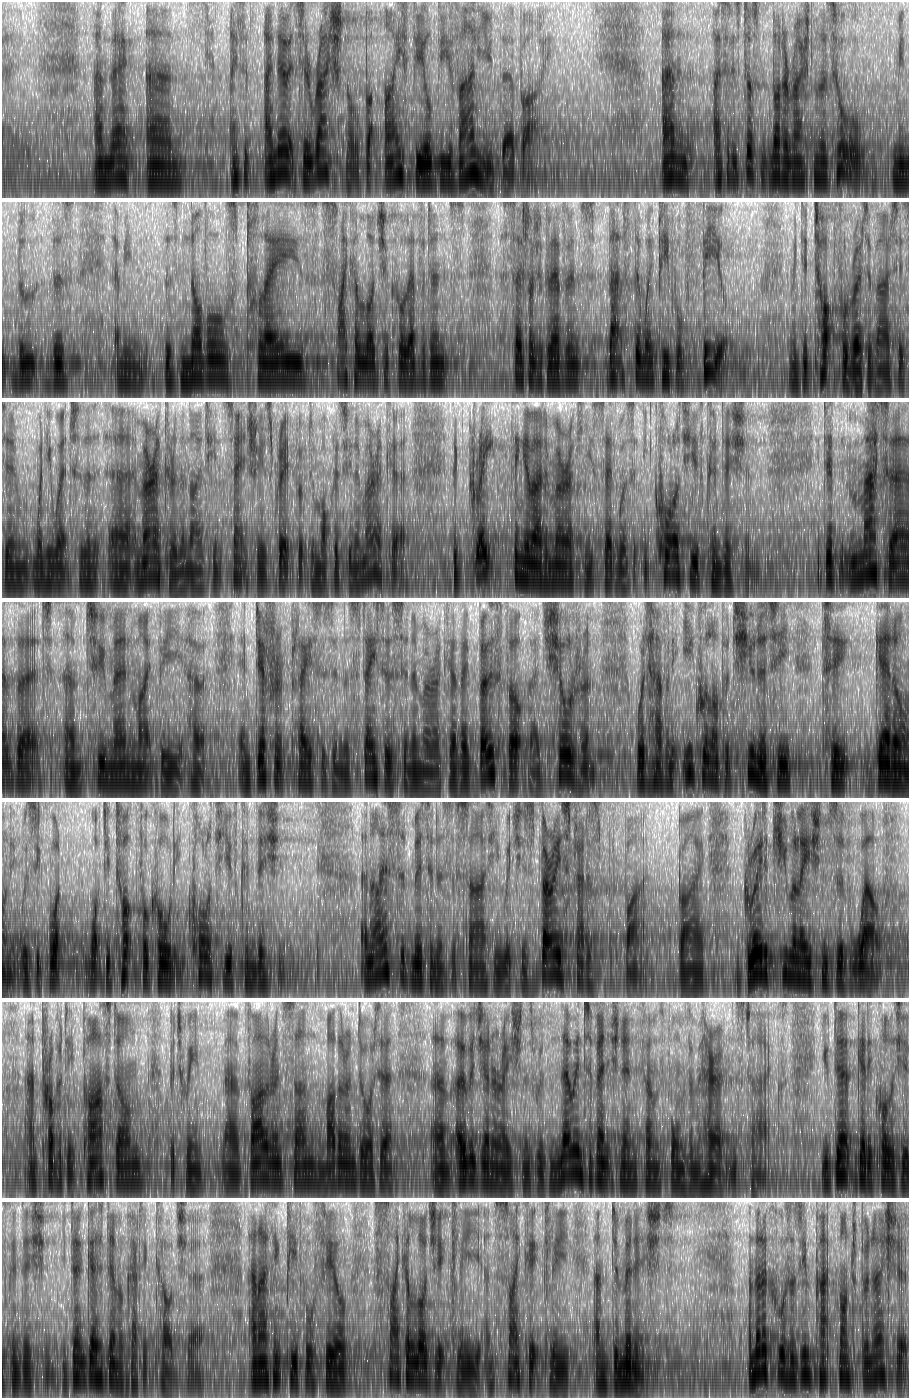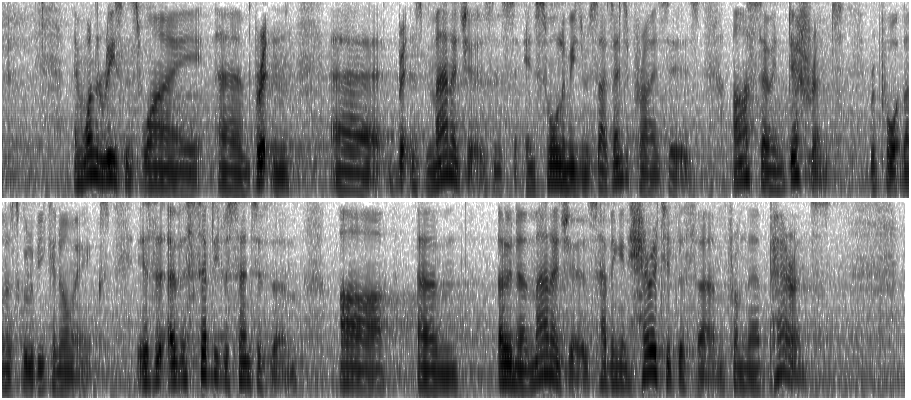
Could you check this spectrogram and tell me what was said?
And, and I said, I know it's irrational, but I feel devalued thereby. And I said, it's just not irrational at all. I mean, the, there's, I mean, there's novels, plays, psychological evidence, sociological evidence. That's the way people feel. I mean, de Tocqueville wrote about it in, when he went to the, uh, America in the 19th century, his great book, Democracy in America. The great thing about America, he said, was equality of condition. It didn't matter that um, two men might be uh, in different places in the status in America. They both felt their children would have an equal opportunity to get on. It was what, what de Tocqueville called equality of condition. And I submit in a society which is very stratified by great accumulations of wealth and property passed on between uh, father and son, mother and daughter, um, over generations with no intervention in some form of inheritance tax. You don't get equality of condition. You don't get a democratic culture. And I think people feel psychologically and psychically um, diminished. And then, of course, there's impact on entrepreneurship. And one of the reasons why um, Britain uh, Britain's managers in, in small and medium-sized enterprises are so indifferent, report the London School of Economics, is that over 70% of them are um, owner-managers having inherited the firm from their parents.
